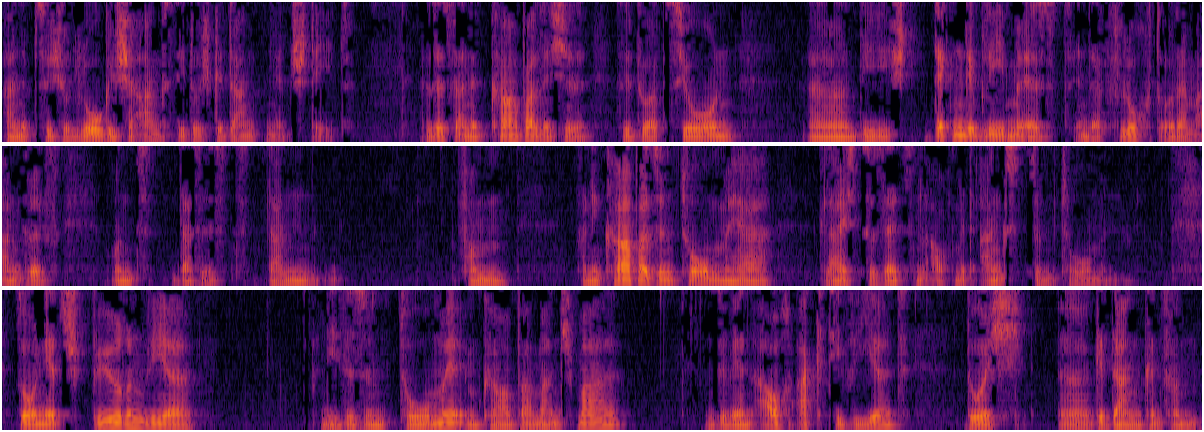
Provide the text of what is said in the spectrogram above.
eine psychologische Angst, die durch Gedanken entsteht. Es ist eine körperliche Situation, äh, die stecken geblieben ist in der Flucht oder im Angriff und das ist dann vom, von den Körpersymptomen her gleichzusetzen auch mit Angstsymptomen. So, und jetzt spüren wir diese Symptome im Körper manchmal und sie werden auch aktiviert durch äh, Gedanken, von,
